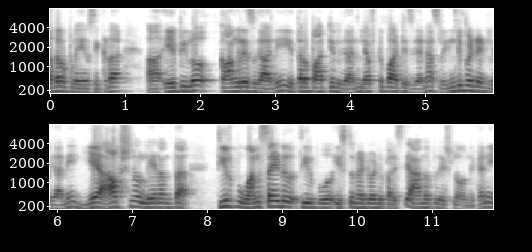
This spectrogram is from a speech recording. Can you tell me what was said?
అదర్ ప్లేయర్స్ ఇక్కడ. ఏపీలో కాంగ్రెస్ కానీ ఇతర పార్టీలు కానీ లెఫ్ట్ పార్టీస్ కానీ అసలు ఇండిపెండెంట్లు కానీ ఏ ఆప్షన్ లేనంత తీర్పు వన్ సైడ్ తీర్పు ఇస్తున్నటువంటి పరిస్థితి ఆంధ్రప్రదేశ్లో ఉంది. కానీ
